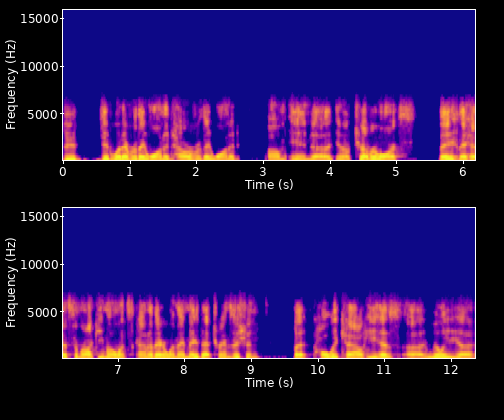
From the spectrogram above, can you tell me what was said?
did did whatever they wanted, however they wanted. Um, and uh, you know, Trevor Lawrence, they they had some rocky moments kind of there when they made that transition, but holy cow, he has uh, really uh,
